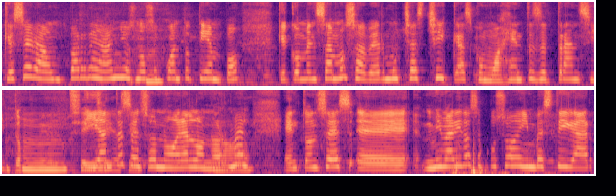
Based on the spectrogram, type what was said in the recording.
¿qué será? Un par de años, no sé cuánto tiempo, que comenzamos a ver muchas chicas como agentes de tránsito. Sí, y antes eso no era lo normal. Entonces, eh, mi marido se puso a investigar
